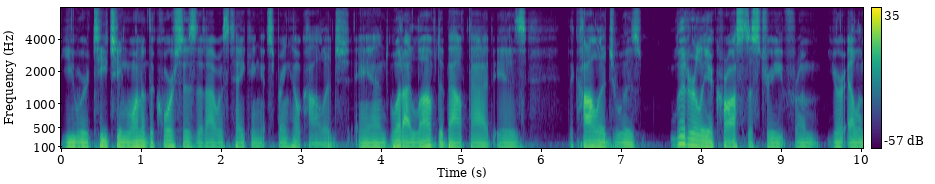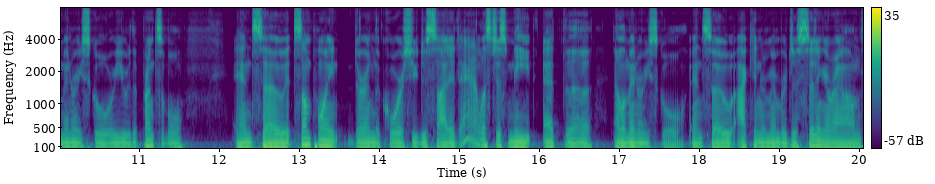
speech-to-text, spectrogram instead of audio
you were teaching one of the courses that I was taking at Spring Hill College, and what I loved about that is the college was literally across the street from your elementary school where you were the principal. And so at some point during the course, you decided, eh, let's just meet at the elementary school. And so I can remember just sitting around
